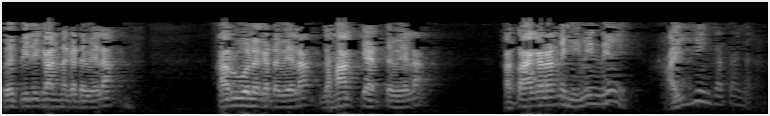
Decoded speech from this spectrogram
ඔය පිළිකන්නකට වෙලා, කරුවලකට වෙලා, ගහක් යට්ට වෙලා කතා කරන්නේ හිමින් නෙවෙයි. හයියෙන් කතා කරන්නේ.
